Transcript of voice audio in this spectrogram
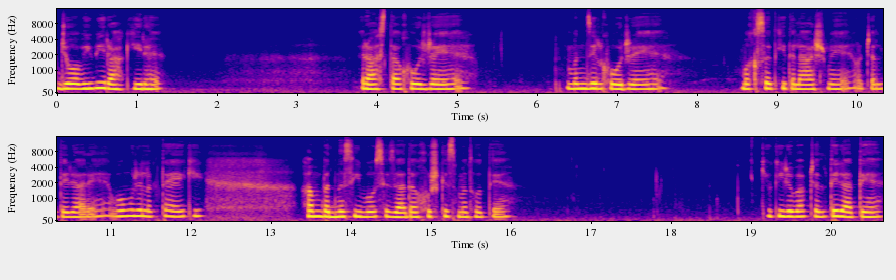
जो अभी भी राहगीर हैं, रास्ता खोज रहे हैं, मंजिल खोज रहे हैं मकसद की तलाश में हैं और चलते जा रहे हैं। वो मुझे लगता है कि हम बदनसीबों से ज़्यादा खुशकिस्मत होते हैं। क्योंकि जब आप चलते जाते हैं,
